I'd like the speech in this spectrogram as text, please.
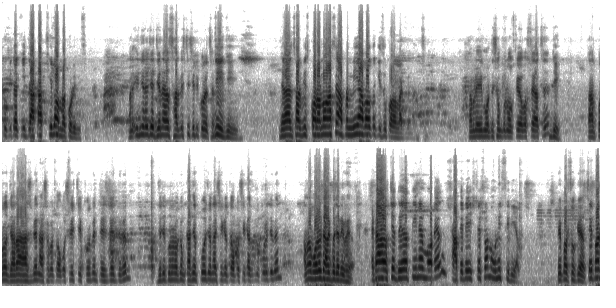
টুকিটাকি যা কাজ ছিল আমরা করে দিছি। মানে ইঞ্জিনের যে জেনারেল সার্ভিসটি সেটি করেছে জি জি। জেনারেল সার্ভিস করানো আছে আপনার নিয়ে আপাতত কিছু করা লাগবে না। তার মানে এই মুহূর্তে সম্পূর্ণ ওকে অবস্থায় আছে? জি। তারপরও যারা আসবেন আসার পর অবশ্যই চেক করবেন টেস্ট ড্রাইভ দেবেন। যদি কোনো রকম কাজের প্রয়োজন হয় সেক্ষেত্রে অবশ্যই কাজগুলো করে দিবেন। আমরা মডেলটা আরেকবার জানি ভাইয়া। এটা হচ্ছে দুই হাজার তিনের মডেল সাথে রেজিস্ট্রেশন উনিশ সিরিয়াল পেপার ওকে আছে? পেপার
